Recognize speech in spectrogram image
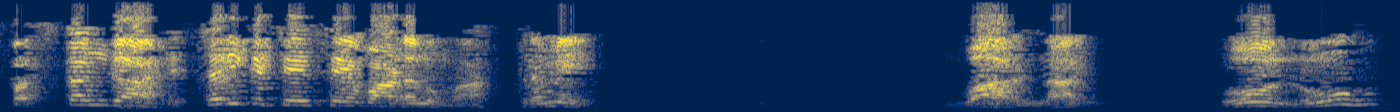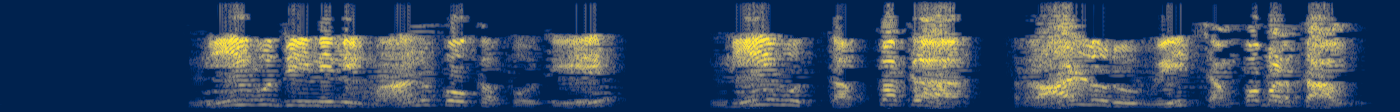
స్పష్టంగా హెచ్చరిక చేసేవాడను మాత్రమే. వారన్నారు ఓ నూహ్ నీవు దీనిని మానుకోకపోతే నీవు తప్పక రాళ్ళు రువ్వి చంపబడతావు.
